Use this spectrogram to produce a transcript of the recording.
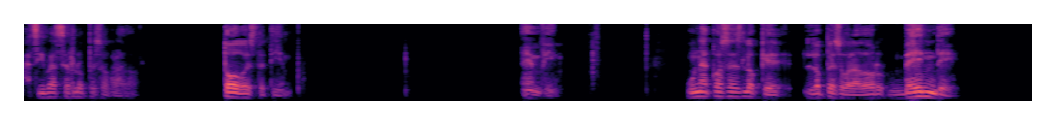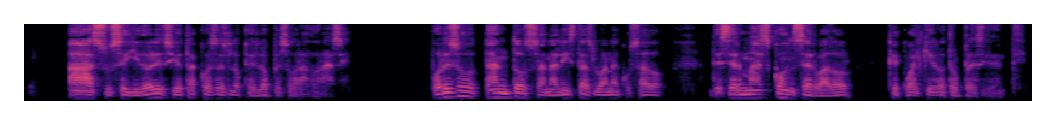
Así va a ser López Obrador. Todo este tiempo. En fin. Una cosa es lo que López Obrador vende a sus seguidores y otra cosa es lo que López Obrador hace. Por eso tantos analistas lo han acusado de ser más conservador que cualquier otro presidente.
